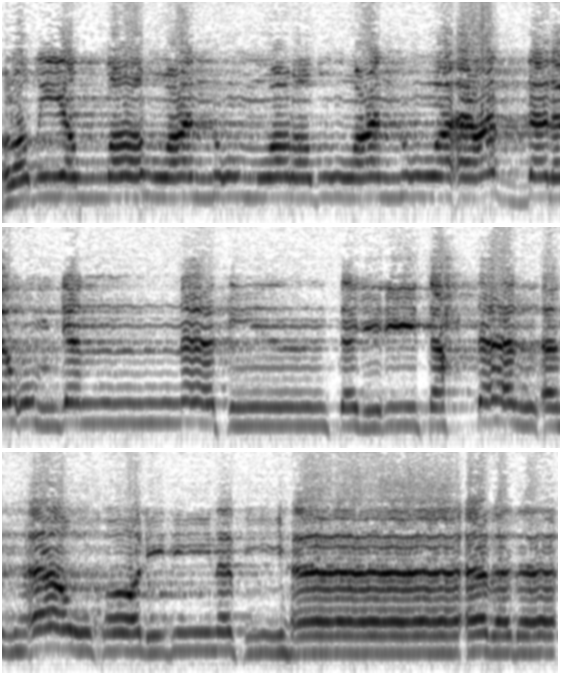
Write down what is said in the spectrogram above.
رضي الله عنهم ورضوا عنه وأعد لهم جنات تجري تحتها الأنهار خالدين فيها أبدا.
